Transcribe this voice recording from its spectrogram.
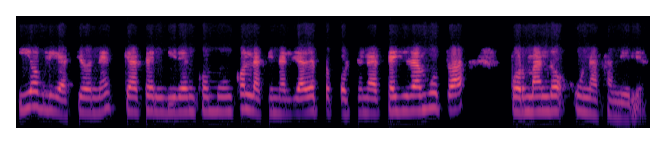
y obligaciones que hacen vida en común con la finalidad de proporcionarse ayuda mutua, formando una familia.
